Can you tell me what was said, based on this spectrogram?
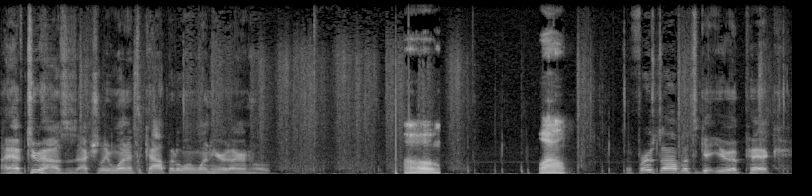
I have two houses actually, one at the capital and one here at Ironhold. Oh. Wow. So first off, let's get you a pick.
